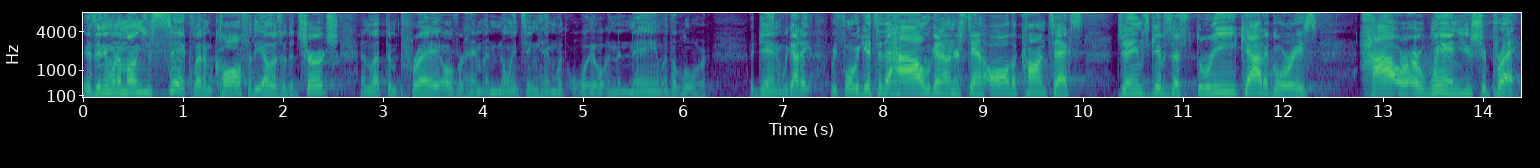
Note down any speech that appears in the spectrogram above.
Is anyone among you sick? Let him call for the elders of the church and let them pray over him, anointing him with oil in the name of the Lord. Again, we got to before we get to the how, we got to understand all the context James gives us three categories how or, or when you should pray.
